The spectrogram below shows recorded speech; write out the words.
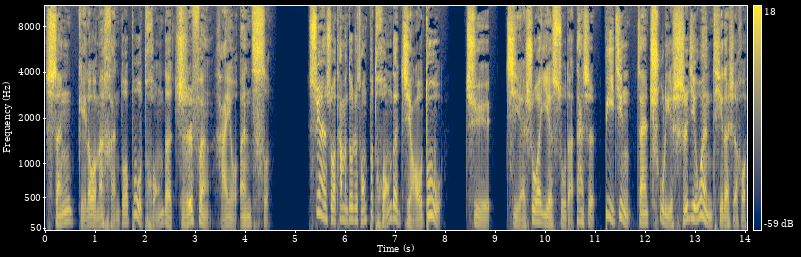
神给了我们很多不同的职分，还有恩赐。虽然说他们都是从不同的角度去解说耶稣的，但是毕竟在处理实际问题的时候，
